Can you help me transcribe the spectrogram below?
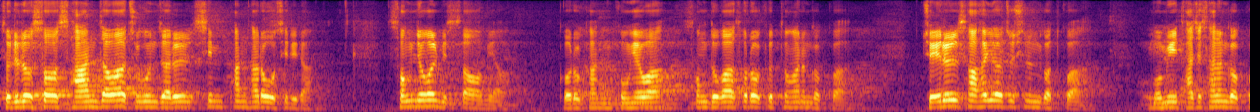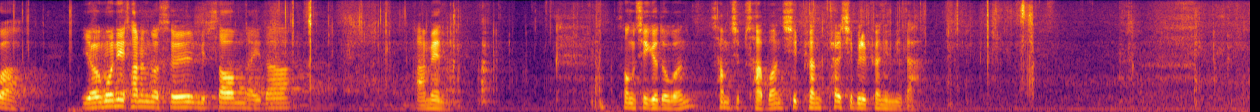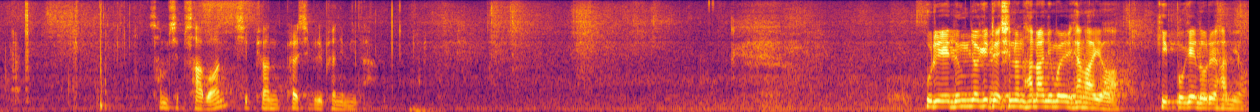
저리로서 사한 자와 죽은 자를 심판하러 오시리라 성령을 믿사오며 거룩한 공회와 성도가 서로 교통하는 것과 죄를 사하여 주시는 것과 몸이 다시 사는 것과 영원히 사는 것을 믿사옵나이다. 아멘. 성시교독은 34번 시편 81편입니다. 34번 시편 81편입니다. 우리의 능력이 되시는 하나님을 향하여 기쁘게 노래하며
